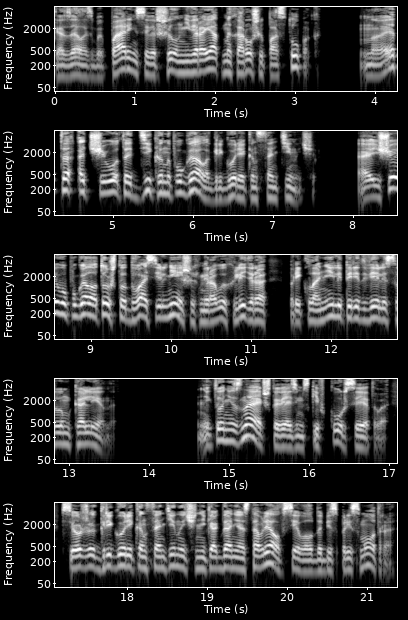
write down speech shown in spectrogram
Казалось бы, парень совершил невероятно хороший поступок, но это от чего-то дико напугало Григория Константиновича. А еще его пугало то, что два сильнейших мировых лидера преклонили перед Велесовым колено. Никто не знает, что Вяземский в курсе этого. Все же Григорий Константинович никогда не оставлял Всеволода без присмотра,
